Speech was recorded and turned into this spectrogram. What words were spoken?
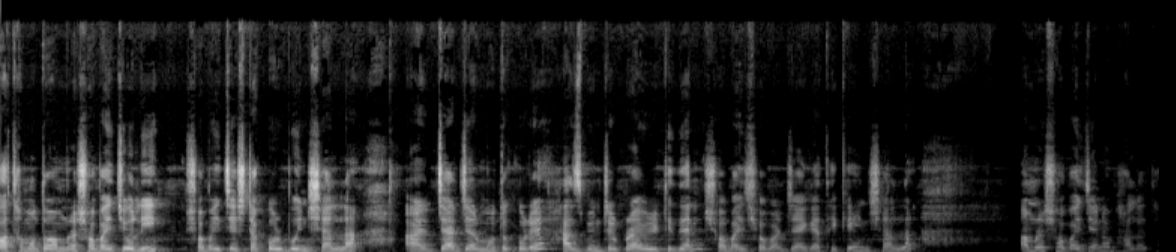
কথা মতো আমরা সবাই চলি, সবাই চেষ্টা করব ইনশাল্লাহ। আর যার যার মতো করে হাজব্যান্ডের প্রায়োরিটি দেন, সবাই সবার জায়গা থেকে ইনশাল্লাহ। আমরা সবাই যেন ভালো থাকি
